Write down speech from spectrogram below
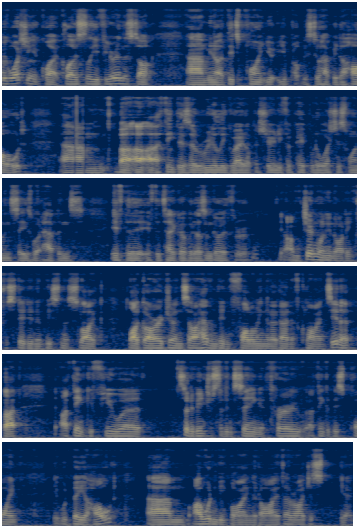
Been watching it quite closely. If you're in the stock, um, you know, at this point, you're, you're probably still happy to hold. Um, but I, I, think there's a really great opportunity for people to watch this one and see what happens if the if the takeover doesn't go through. Yeah, I'm generally not interested in a business like like Origin, so I haven't been following and I don't have clients in it. But I think if you were sort of interested in seeing it through, I think at this point it would be a hold. Um, I wouldn't be buying it either. I just you know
